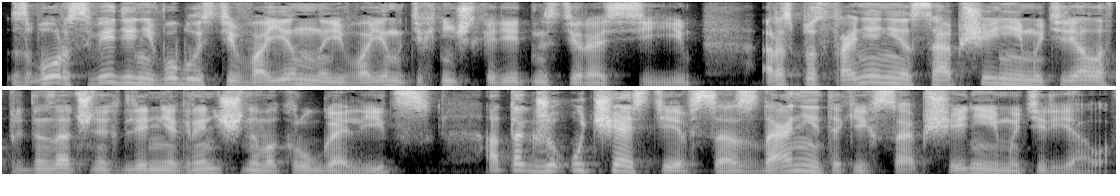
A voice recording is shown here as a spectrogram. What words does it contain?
сбор сведений в области военной и военно-технической деятельности России, распространение сообщений и материалов, предназначенных для неограниченного круга лиц, а также участие в создании таких сообщений и материалов.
